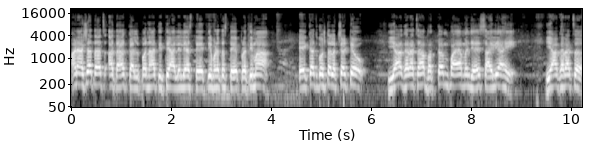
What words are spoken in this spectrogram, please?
आणि अशातच आता कल्पना तिथे आलेली असते. ती म्हणत असते प्रतिमा एकच गोष्ट लक्षात ठेव. या घराचा भक्कम पाया म्हणजे सायली आहे. या घराचं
